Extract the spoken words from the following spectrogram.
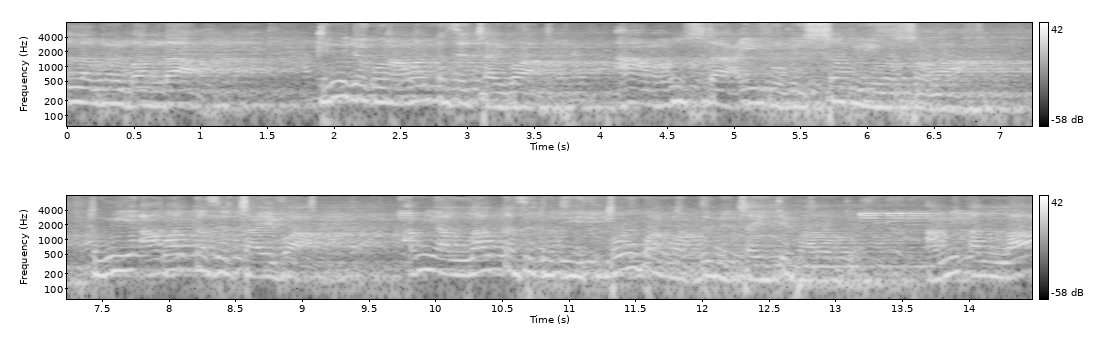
আল্লাহ বলে, বান্দা, তুমি যখন আমার কাছে চাইবা তুমি আমার কাছে চাইবা, আমি আল্লাহর কাছে যদি তৌবার মাধ্যমে চাইতে পারো, আমি আল্লাহ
